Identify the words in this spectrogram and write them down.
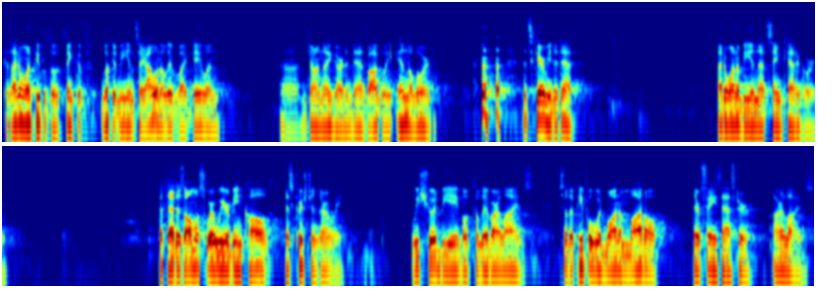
Because I don't want people to think of, look at me and say, I want to live like Galen, uh, John Nygaard, and Dan Vogley, and the Lord. It'd scare me to death. I don't want to be in that same category. But that is almost where we are being called as Christians, aren't we? We should be able to live our lives so that people would want to model their faith after our lives.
